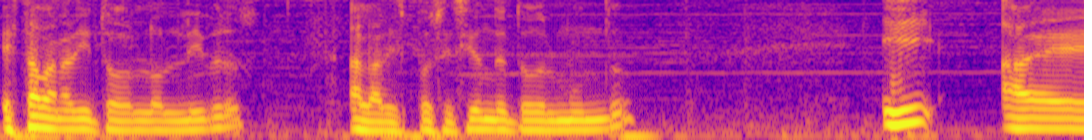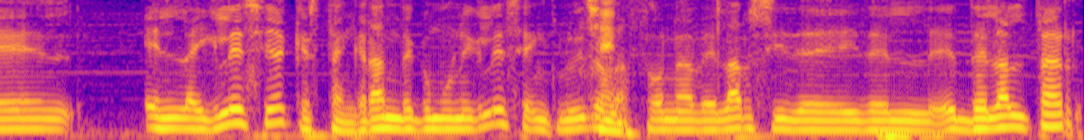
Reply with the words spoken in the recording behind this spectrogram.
Estaban allí todos los libros a la disposición de todo el mundo. Y en la iglesia, que es tan grande como una iglesia, incluida Sí. la zona del ábside y del, del altar,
